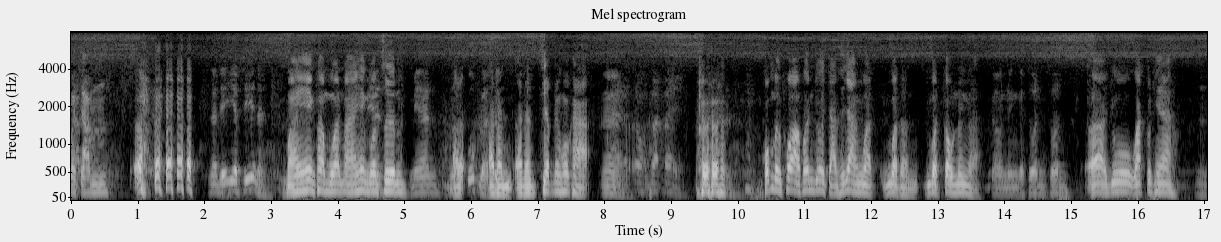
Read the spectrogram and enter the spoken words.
ประจำนั่นเดี๋ยว EFC น่ะมาให้เฮงผ้ามวลมาให้เฮงบนซืนแม่นอะกรุ๊ปเหรออันนั้นอันนั้นเจี๊ยบหนึงหัวขา อ่าผมไปพ่อเพิ่นอยู่อาจารย์ทะย่างงวดงวดนั้นงวดเก้าหนึงอะเก้าหนึ่งกับส่วนส่วนอ่าอยู่วัดกุฎแฮอืม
